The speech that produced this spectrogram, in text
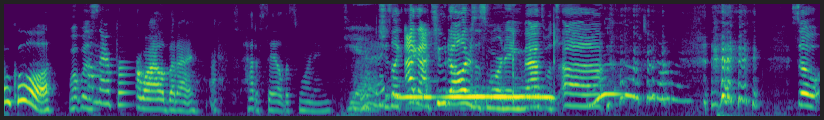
Oh, cool. What was? on there for a while but I, I had a sale this morning Yeah, she's like, I got two dollars this morning. That's what's up. Woo, $2. so,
